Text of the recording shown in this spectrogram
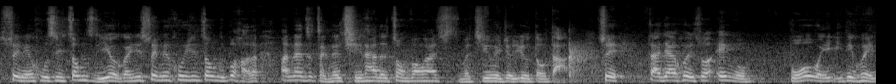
睡眠呼吸终止也有关系。睡眠呼吸终止不好的啊，那这整个其他的中风啊，什么机会就又都大了。所以大家会说，哎，我。脖围一定会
